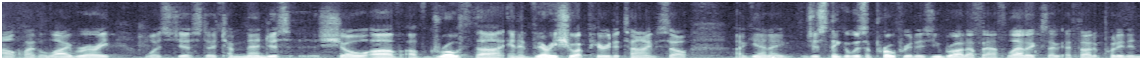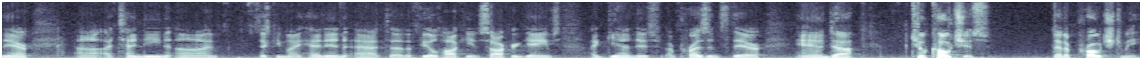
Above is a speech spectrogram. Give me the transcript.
out by the library was just a tremendous show of, of growth uh, in a very short period of time. So, again, I just think it was appropriate, as you brought up athletics, I, I thought it put it in there. Uh, attending uh, and sticking my head in at uh, the field hockey and soccer games. Again, there's a presence there. And uh, two coaches that approached me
